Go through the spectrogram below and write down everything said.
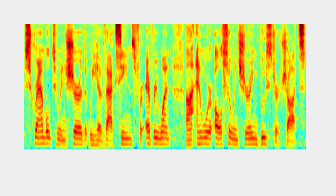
scrambled to ensure that we have vaccines for everyone, uh, and we're also ensuring booster shots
